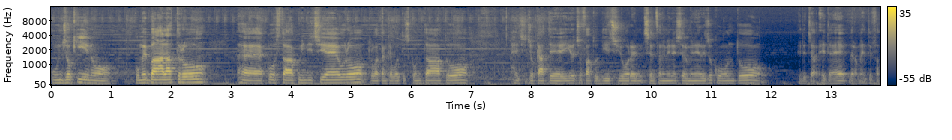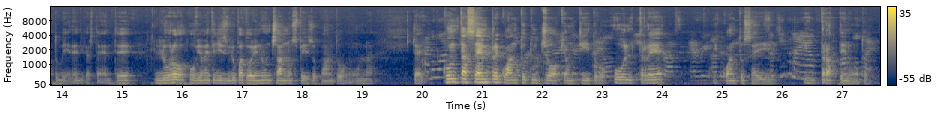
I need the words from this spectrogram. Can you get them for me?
Un giochino come Balatro eh, costa 15 euro, trovate anche a volte scontato, eh, ci giocate, io ci ho fatto 10 ore senza nemmeno essermene reso conto ed è, già- ed è veramente fatto bene, divertente. Loro ovviamente gli sviluppatori non ci hanno speso quanto un... cioè conta sempre quanto tu giochi a un titolo, oltre e quanto sei intrattenuto.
